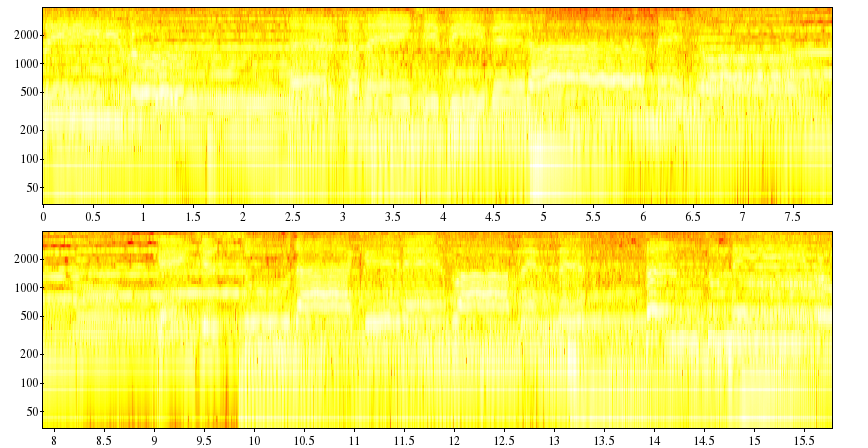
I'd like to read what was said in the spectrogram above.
livro, certamente viverá melhor. Quem te estuda querendo aprender, santo livro,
